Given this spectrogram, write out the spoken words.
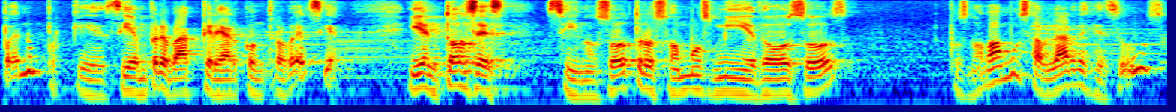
Bueno, porque siempre va a crear controversia. Y entonces, si nosotros somos miedosos, pues no vamos a hablar de Jesús.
